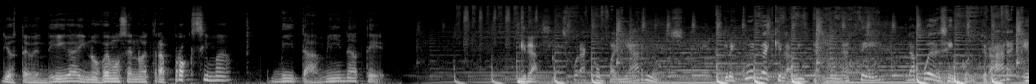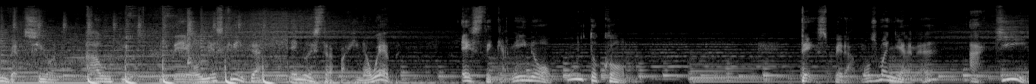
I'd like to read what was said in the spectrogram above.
Dios te bendiga y nos vemos en nuestra próxima vitamina T. Gracias por acompañarnos. Recuerda que la vitamina T la puedes encontrar en versión audio, video y escrita en nuestra página web, estecamino.com. Te esperamos mañana aquí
